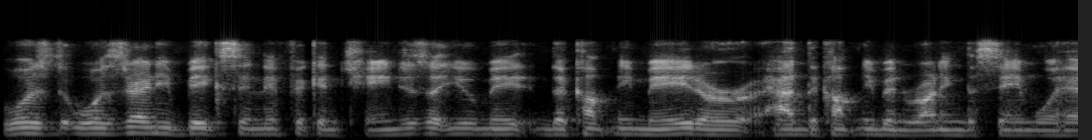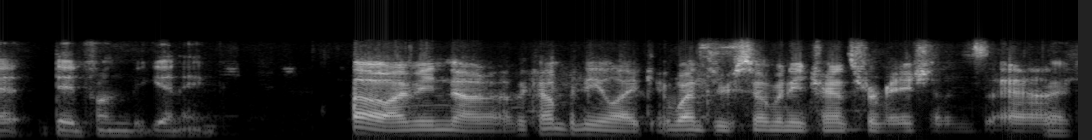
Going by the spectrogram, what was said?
Was was there any big significant changes that you made, the company made, or had the company been running the same way it did from the beginning? Oh, I mean, no, no. The company like it went through so many transformations, and right.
